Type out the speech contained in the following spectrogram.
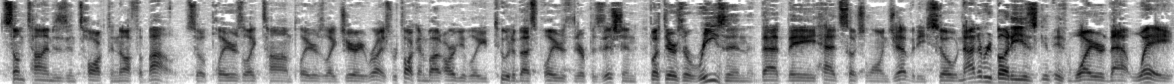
sometimes isn't talked enough about. So players like Tom, players like Jerry Rice, we're talking about arguably two of the best players at their position, but there's a reason that they had such longevity. So not everybody is, is wired that way.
